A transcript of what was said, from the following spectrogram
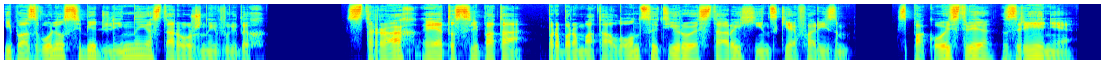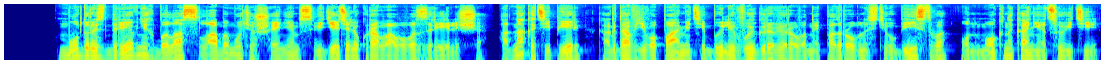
и позволил себе длинный осторожный выдох. «Страх — это слепота», — пробормотал он, цитируя старый хинский афоризм. Спокойствие, зрение. Мудрость древних была слабым утешением свидетелю кровавого зрелища. Однако теперь, когда в его памяти были выгравированы подробности убийства, он мог наконец уйти.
